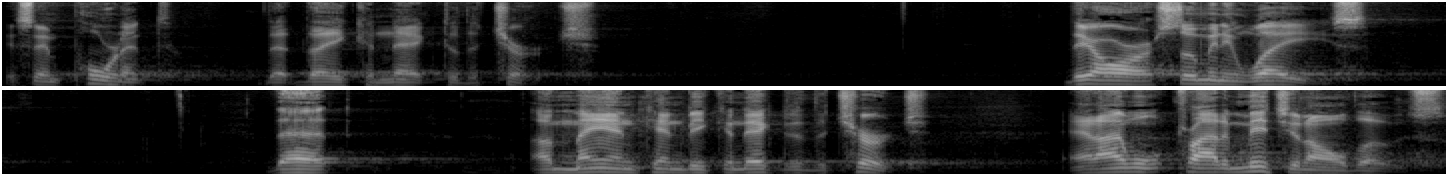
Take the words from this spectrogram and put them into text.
it's important that they connect to the church. There are so many ways that a man can be connected to the church, and I won't try to mention all those.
